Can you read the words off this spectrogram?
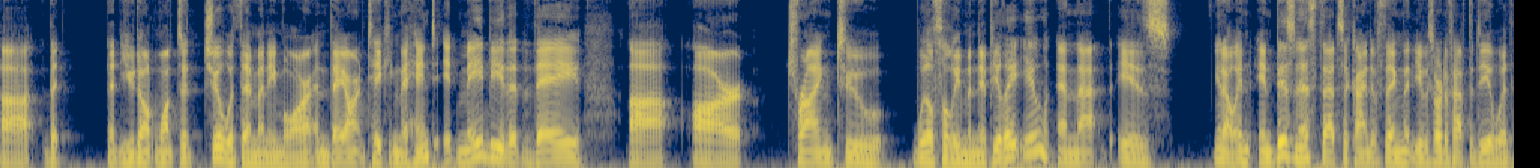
uh, that that you don't want to chill with them anymore and they aren't taking the hint, it may be that they uh, are trying to willfully manipulate you, and that is you know, in, in business, that's a kind of thing that you sort of have to deal with.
